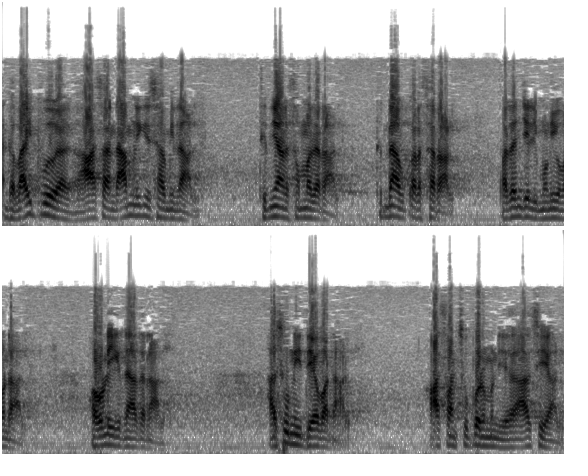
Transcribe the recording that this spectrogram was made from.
அந்த வாய்ப்பு ஆசான் ராமலிங்க சாமினால் திருஞான சம்மதரால் திருநாவுக்கரசரால் பதஞ்சலி முனிவனால் அருணகிரிநாதனால் அசுனி தேவனால் ஆசான் சுப்பிரமணிய ஆசையால்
